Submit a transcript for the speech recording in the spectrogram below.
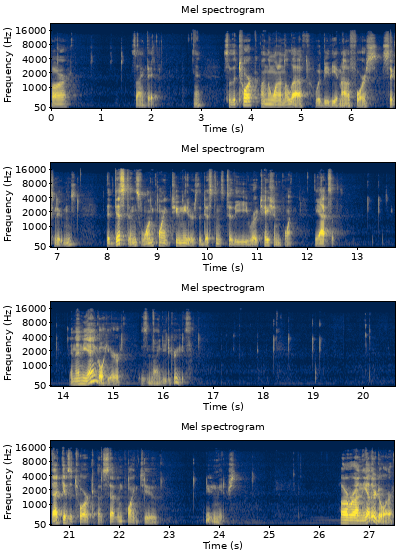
Fr sine theta. Okay? So the torque on the one on the left would be the amount of force, 6 newtons, the distance, 1.2 meters, the distance to the rotation point, the axis. And then the angle here is 90 degrees. That gives a torque of 7.2 newton meters. However, on the other door,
